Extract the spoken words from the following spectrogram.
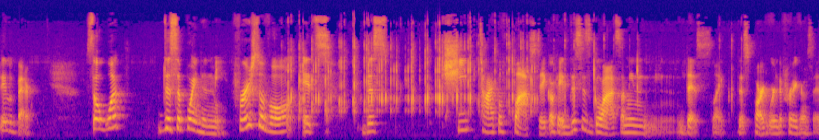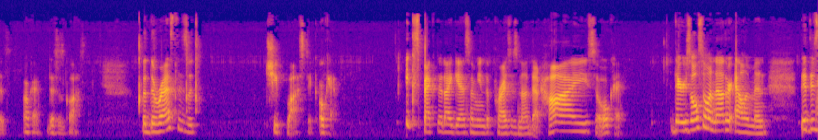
they look better. So what disappointed me? First of all, it's this cheap type of plastic. Okay, this is glass. I mean, this, like this part where the fragrance is. Okay, this is glass. But the rest is a cheap plastic. Okay. Expected, I guess. I mean, the price is not that high, so okay. There is also another element that is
